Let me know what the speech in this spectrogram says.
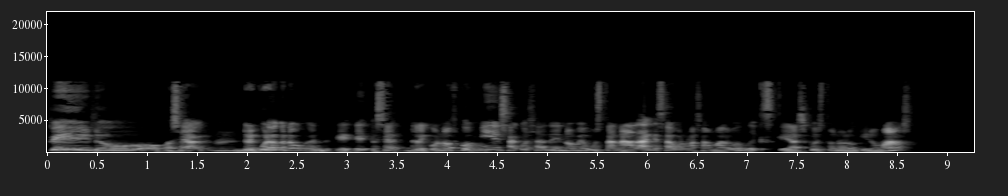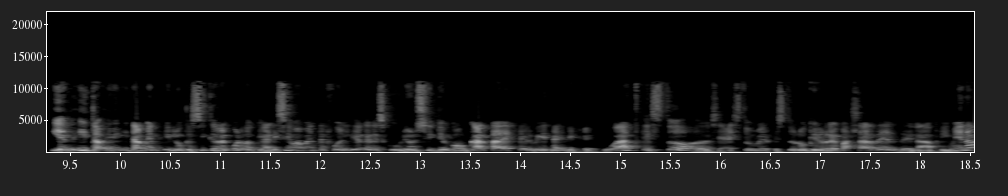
pero, o sea, mm, recuerdo que no, eh, eh, o sea, reconozco en mí esa cosa de no me gusta nada, que sabor más amargo, que asco, esto no lo quiero más Y, y y también, y lo que sí que recuerdo clarísimamente fue el día que descubrí un sitio con carta de cerveza y dije, ¿what? Esto, o sea, esto, me- esto lo quiero repasar desde la primera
